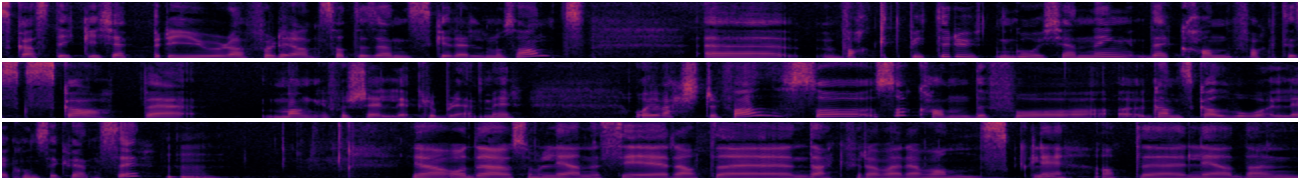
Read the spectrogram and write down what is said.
skal stikke kjepper i hjula for de ansattes ønsker eller noe sånt. Eh, vaktbytter uten godkjenning det kan faktisk skape mange forskjellige problemer. Og i verste fall så, så kan det få ganske alvorlige konsekvenser. Mm. Ja, og det er jo som Lene sier, at det, det er ikke for å være vanskelig at eh, lederen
